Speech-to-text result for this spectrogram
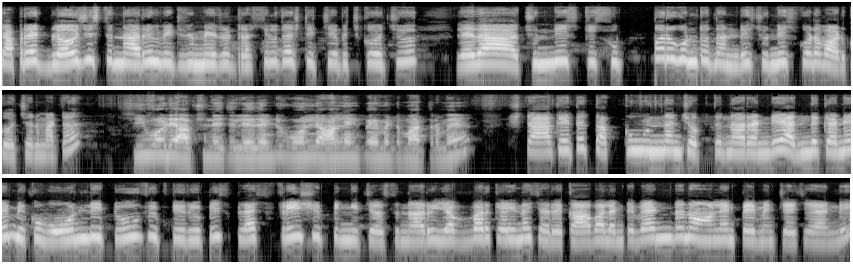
సెపరేట్ బ్లౌజ్ ఇస్తున్నారు. వీటిని మీరు డ్రెస్సులుగా స్టిచ్ చేయించుకోవచ్చు లేదా చున్నీస్కి సూపర్గా ఉంటుందండి. చున్నీస్ కూడా వాడుకోవచ్చు అనమాట సిఓడి ఆప్షన్ అయితే లేదండి. ఓన్లీ ఆన్లైన్ పేమెంట్ మాత్రమే. స్టాక్ అయితే తక్కువ ఉందని చెప్తున్నారండి. అందుకనే మీకు only two fifty rupees plus free shipping ఇచ్చేస్తున్నారు. ఎవరికైనా సరే కావాలంటే వెంటనే ఆన్లైన్ పేమెంట్ చేసేయండి.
